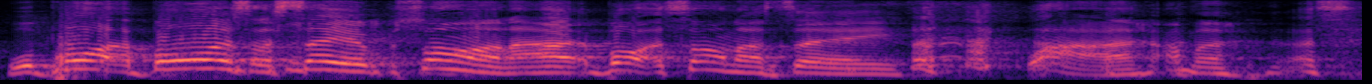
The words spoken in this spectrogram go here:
Well, boy, boys, I say, son, I, boy, son, I say, why? I'm a, that's,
